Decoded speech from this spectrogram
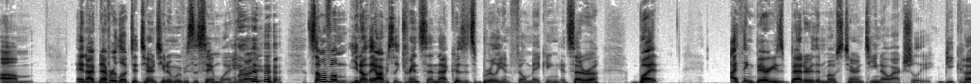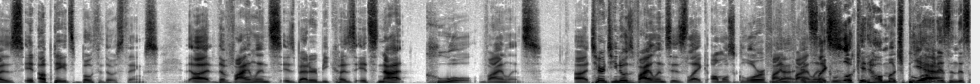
Um, and I've never looked at Tarantino movies the same way. Right. Some of them, you know, they obviously transcend that because it's brilliant filmmaking, etc. But I think Barry is better than most Tarantino actually because it updates both of those things. Uh, the violence is better because it's not cool violence. Uh, Tarantino's violence is like almost glorifying yeah, violence. It's like look at how much blood. Yeah. Isn't this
